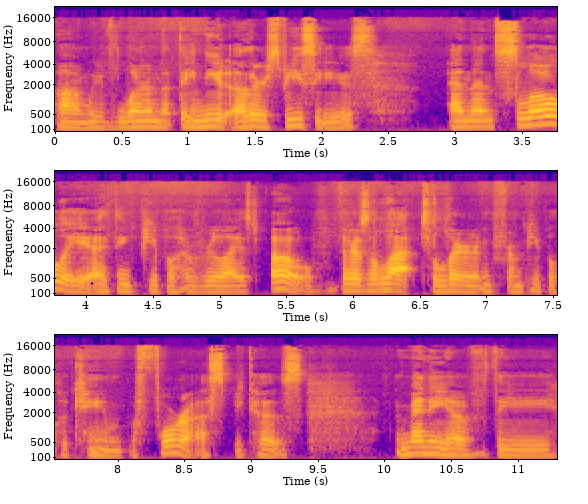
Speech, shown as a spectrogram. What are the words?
Um, we've learned that they need other species And then slowly, I think people have realized oh, there's a lot to learn from people who came before us because many of the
